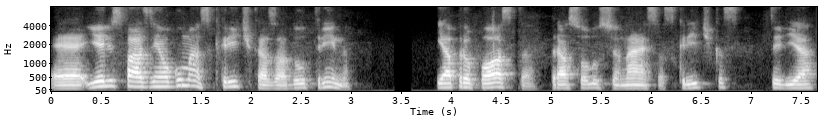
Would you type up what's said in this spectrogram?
É, e eles fazem algumas críticas à doutrina, e a proposta para solucionar essas críticas seria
